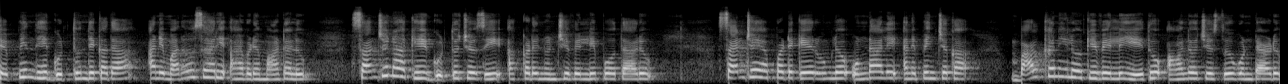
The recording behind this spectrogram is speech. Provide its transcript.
చెప్పింది గుర్తుంది కదా అని మరోసారి ఆవిడ మాటలు సంజనాకి గుర్తు చూసి అక్కడి నుంచి వెళ్ళిపోతారు. సంజయ్ అప్పటికే రూమ్లో ఉండాలి అనిపించక బాల్కనీలోకి వెళ్ళి ఏదో ఆలోచిస్తూ ఉంటాడు.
